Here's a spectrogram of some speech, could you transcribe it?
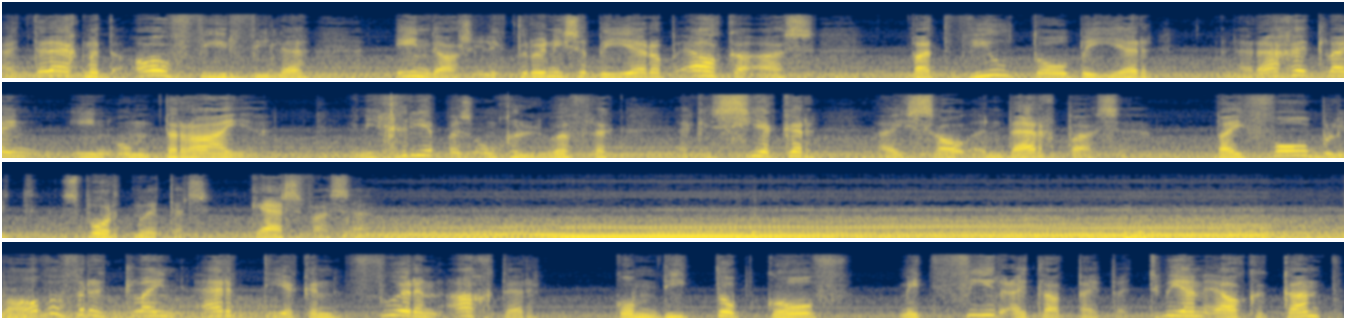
hy trek met al vier wiele en daar's elektroniese beheer op elke as wat wieltol beheer in 'n reguit lyn en omdraaie. En die greep is ongelooflik. Ek is seker hy sal in bergpasse by volbloed sportmotors Kersvasse. Behalwe vir 'n klein R-teken voor en agter, kom die Top Golf met vier uitlaatpype, twee aan elke kant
